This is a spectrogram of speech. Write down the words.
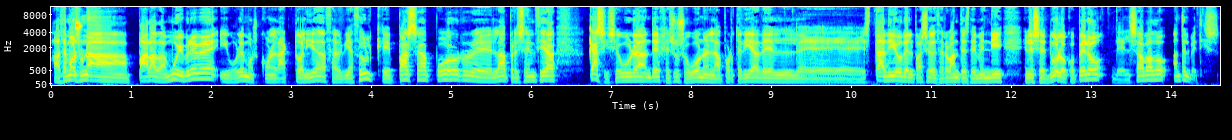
Hacemos una parada muy breve y volvemos con la actualidad albiazul que pasa por eh, la presencia casi segura de Jesús Obono en la portería del eh, estadio del Paseo de Cervantes de Mendy en ese duelo copero del sábado ante el Betis.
